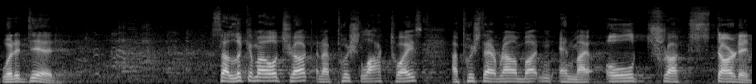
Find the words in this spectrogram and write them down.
what it did. So I look at my old truck and I push lock twice. I push that round button and my old truck started.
